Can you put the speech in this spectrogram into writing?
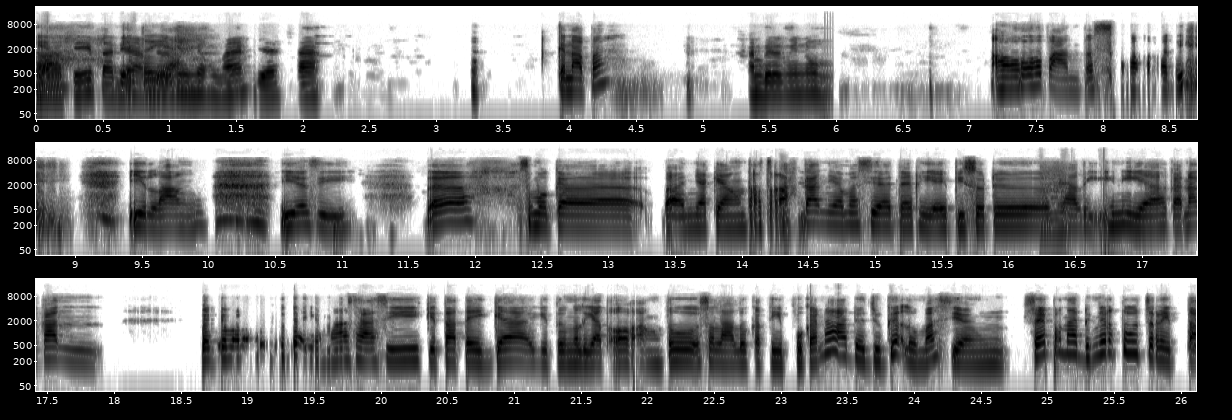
Ya, tadi ambil ya. minuman biasa. Kenapa? Ambil minum. Oh, pantas kenapa tadi hilang. Iya sih. Nah, semoga banyak yang tercerahkan ya Mas ya dari episode Amin. kali ini ya. Karena kan bagaimanapun juga ya masa sih kita tega gitu ngelihat orang tuh selalu ketipu karena ada juga loh mas yang saya pernah dengar tuh cerita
